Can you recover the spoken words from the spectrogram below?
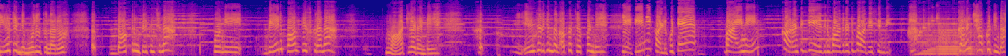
ఏమిటండి మూలుగుతున్నారు? డాక్టర్ని పిలిపించినా? పోనీ వేడి పాలు తీసుకురానా? మాట్లాడండి. ఏం జరిగిందో నాతో చెప్పండి. ఏటి నీ కళ్ళు కుట్టే? బాయిని కరెంటు గేదెని బాదినట్టు బాధేసింది. కరెంట్ షాక్ కొట్టిందా?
